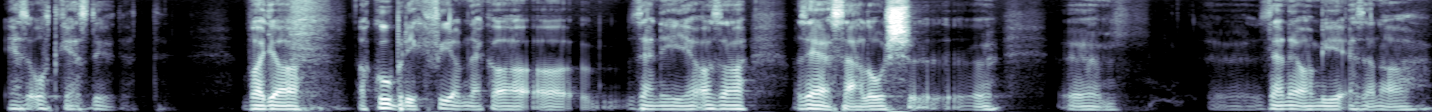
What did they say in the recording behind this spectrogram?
ez ott kezdődött. Vagy a, a Kubrick filmnek a, a zenéje, az a, az elszállós ö, ö, zene, ami ezen a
